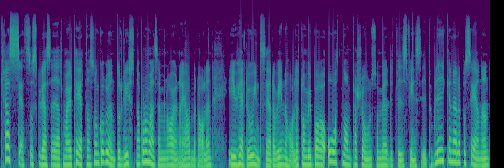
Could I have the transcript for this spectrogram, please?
krasst sett så skulle jag säga att majoriteten som går runt och lyssnar på de här seminarierna i Almedalen är ju helt ointresserade av innehållet. De vill bara åt någon person som möjligtvis finns i publiken eller på scenen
